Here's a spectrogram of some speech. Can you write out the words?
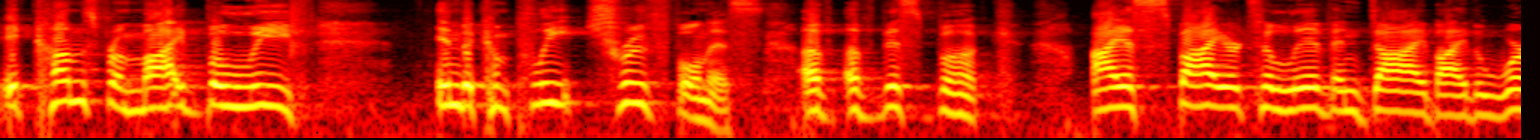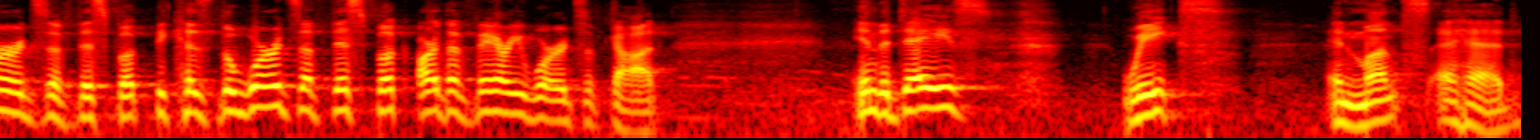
It comes from my belief in the complete truthfulness of, of this book. I aspire to live and die by the words of this book because the words of this book are the very words of God. In the days, weeks, and months ahead,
